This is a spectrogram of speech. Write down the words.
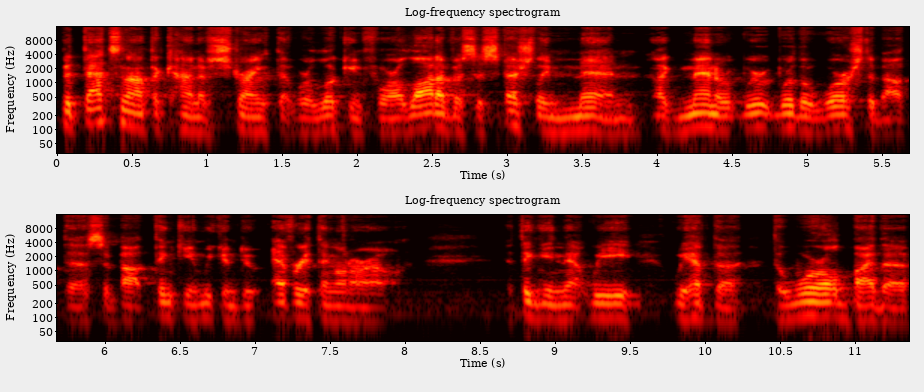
But that's not the kind of strength that we're looking for. A lot of us, especially men, like men, are, we're, we're the worst about this, about thinking we can do everything on our own thinking that we we have the the world by the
